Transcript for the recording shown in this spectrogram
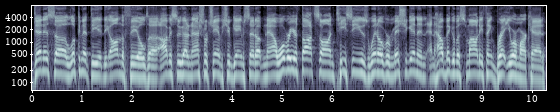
Dennis, uh, looking at the the on the field, uh, obviously we got a national championship game set up now. What were your thoughts on TCU's win over Michigan, and, and how big of a smile do you think Brett Yormark had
